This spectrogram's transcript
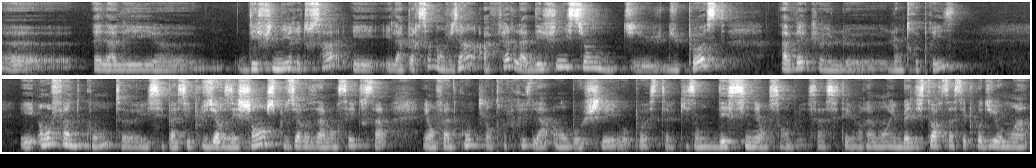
elle allait définir et tout ça, et, la personne en vient à faire la définition du, poste avec l'entreprise. Et en fin de compte, euh, il s'est passé plusieurs échanges, plusieurs avancées, tout ça. Et en fin de compte, l'entreprise l'a embauché au poste qu'ils ont dessiné ensemble. Ça, c'était vraiment une belle histoire. Ça s'est produit au moins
